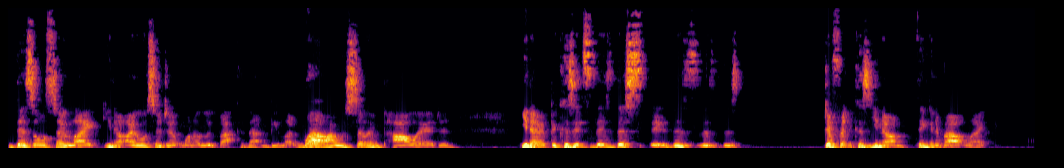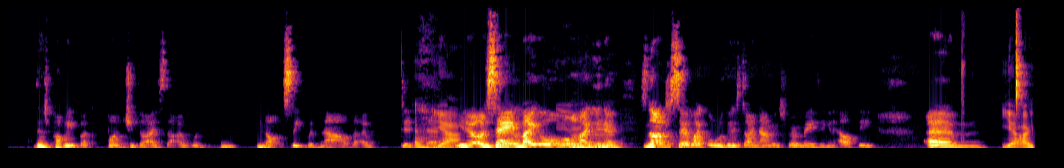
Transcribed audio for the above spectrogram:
there's also like you know I also don't want to look back at that and be like wow I was so empowered and you know because it's there's this there's there's, there's different because you know I'm thinking about like there's probably a bunch of guys that I would n- not sleep with now that I did then Yeah. you know what I'm saying Yeah. like or, or like you know it's not just so like all of those dynamics were amazing and healthy um Yeah, I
